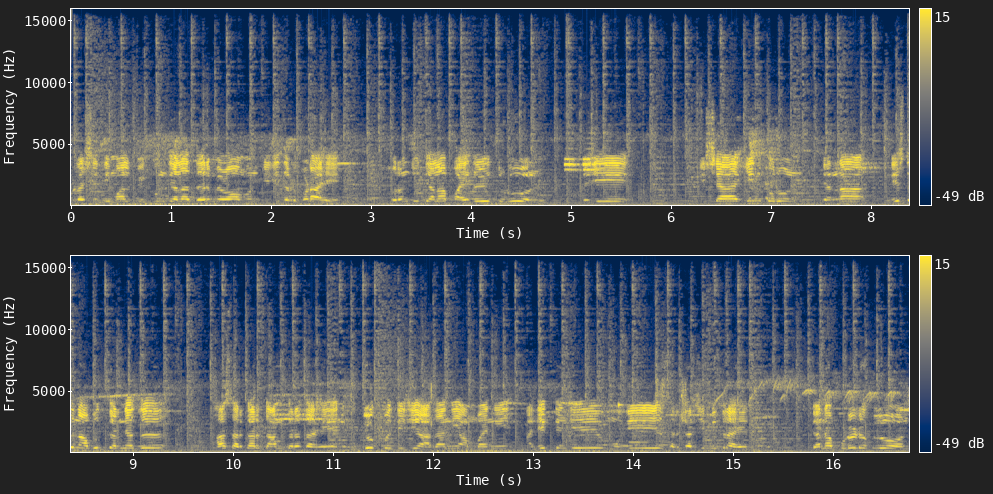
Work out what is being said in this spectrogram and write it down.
आपला शेतीमाल पिकून त्याला दर मिळावा म्हणून तिची धडपड आहे. परंतु त्याला पायदळी तुडवून त्याची दिशाहीन करून त्यांना नेस्त नाबूद करण्याचं हा सरकार काम करत आहे आणि उद्योगपती जे अदानी अंबानी अनेक त्यांचे मोदी सरकारचे मित्र आहेत त्यांना पुढे ढकलून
